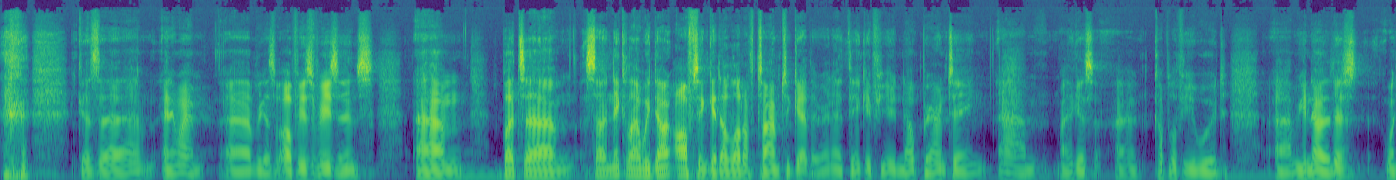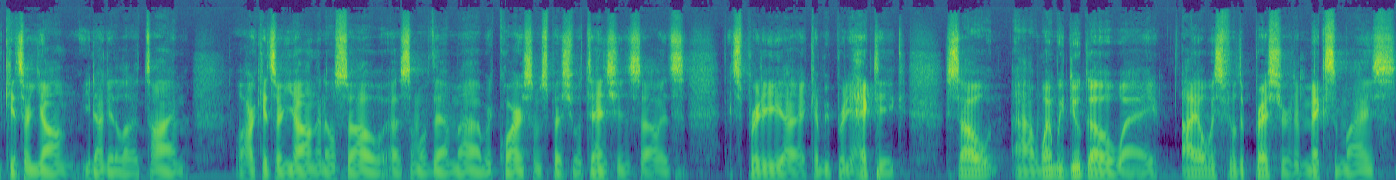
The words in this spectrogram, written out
because, uh, anyway, uh, because of obvious reasons. Um, but um, so, Nicola, we don't often get a lot of time together. And I think if you know parenting, um, I guess a couple of you would, um, you know, there's, when kids are young, you don't get a lot of time. Well, our kids are young, and also uh, some of them uh, require some special attention. So it's it's pretty uh, it can be pretty hectic. So uh, when we do go away, I always feel the pressure to maximize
